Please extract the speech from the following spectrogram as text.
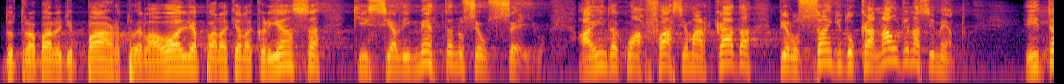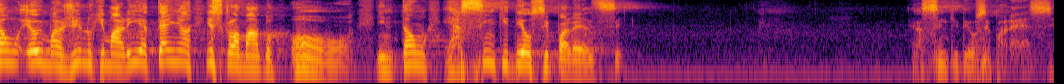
do trabalho de parto, ela olha para aquela criança que se alimenta no seu seio, ainda com a face marcada pelo sangue do canal de nascimento. Então eu imagino que Maria tenha exclamado: Oh, então é assim que Deus se parece. É assim que Deus se parece.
